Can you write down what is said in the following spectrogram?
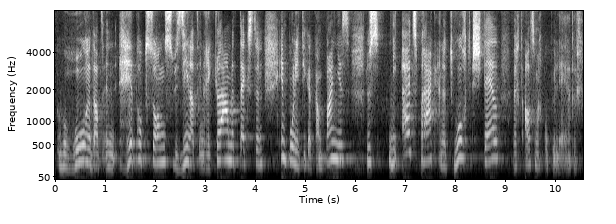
we horen dat in hip-hop songs, we zien dat in reclameteksten, in politieke campagnes. Dus die uitspraak en het woord stijl werd alsmaar populairder.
